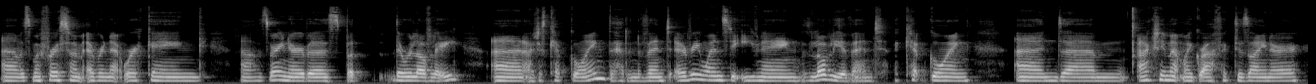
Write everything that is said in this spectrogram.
Um, it was my first time ever networking. I was very nervous, but they were lovely. And I just kept going. They had an event every Wednesday evening. It was a lovely event. I kept going and um, I actually met my graphic designer,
